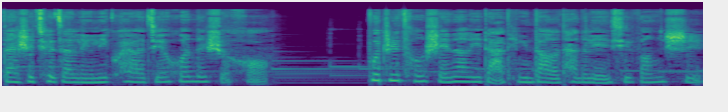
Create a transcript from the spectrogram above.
但是却在林丽快要结婚的时候，不知从谁那里打听到了他的联系方式，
